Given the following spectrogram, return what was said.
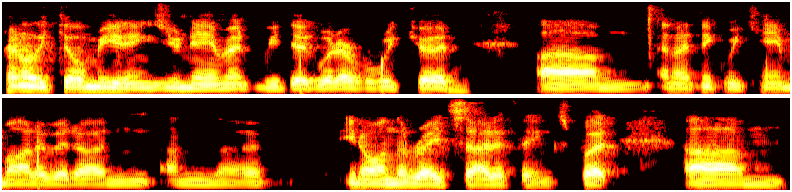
penalty kill meetings, you name it. We did whatever we could, um, and I think we came out of it on on the you know on the right side of things. But um,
